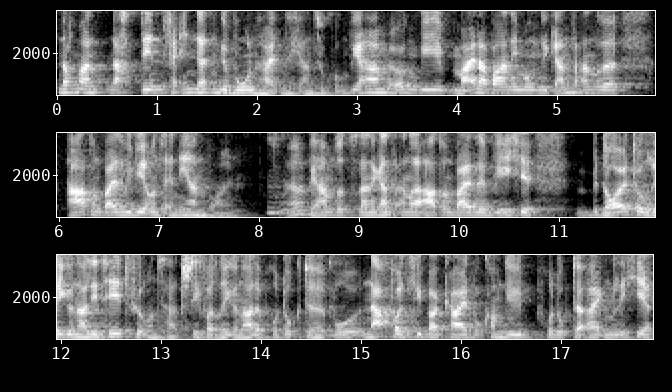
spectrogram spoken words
nochmal nach den veränderten Gewohnheiten sich anzugucken. Wir haben irgendwie meiner Wahrnehmung eine ganz andere Art und Weise, wie wir uns ernähren wollen. Mhm. Ja, wir haben sozusagen eine ganz andere Art und Weise, welche Bedeutung Regionalität für uns hat. Stichwort regionale Produkte, wo Nachvollziehbarkeit, wo kommen die Produkte eigentlich her?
